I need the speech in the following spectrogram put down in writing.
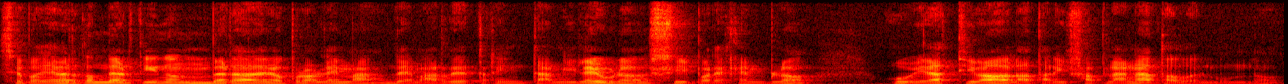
se podía haber convertido en un verdadero problema de más de 30.000 euros si, por ejemplo, hubiera activado la tarifa plana a todo el mundo.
